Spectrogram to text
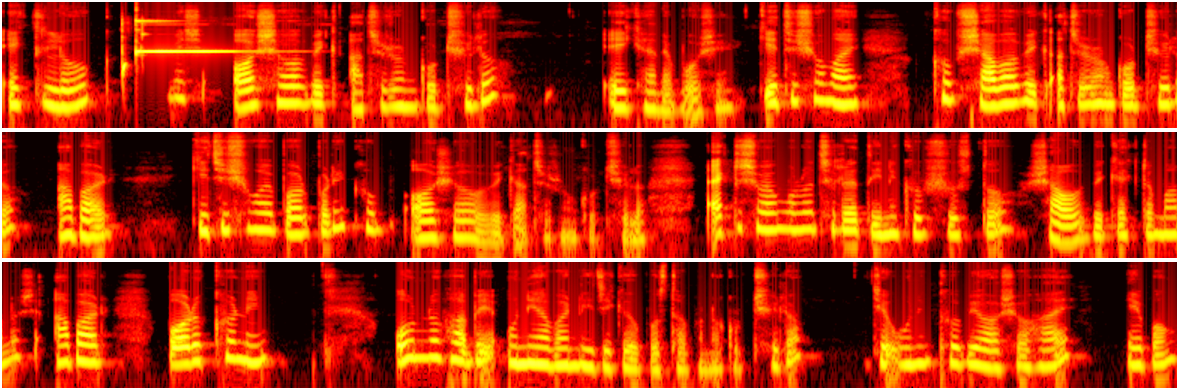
একটি লোক বেশ অস্বাভাবিক আচরণ করছিল এইখানে বসে। কিছু সময় খুব স্বাভাবিক আচরণ করছিল, আবার কিছু সময় পরপরই খুব অস্বাভাবিক আচরণ করছিল। একটা সময় মনে হচ্ছিল তিনি খুব সুস্থ, স্বাভাবিক একটা মানুষ, আবার পরক্ষণেই অন্যভাবে উনি আবার নিজেকে উপস্থাপনা করছিল যে উনি খুবই অসহায় এবং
